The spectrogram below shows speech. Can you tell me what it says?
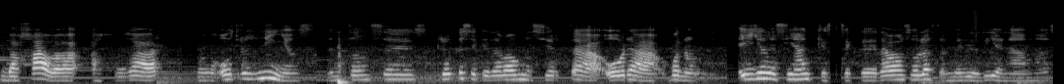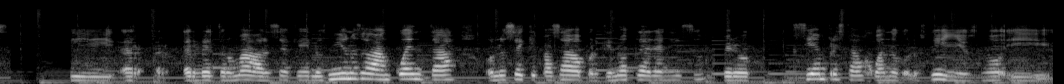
bajaba a jugar con otros niños. Entonces creo que se quedaba una cierta hora, bueno, ellos decían que se quedaba solo hasta el mediodía nada más y retornaban, o sea que los niños no se daban cuenta o no sé qué pasaba porque no aclaran eso, pero siempre estaban jugando con los niños, ¿no? Y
